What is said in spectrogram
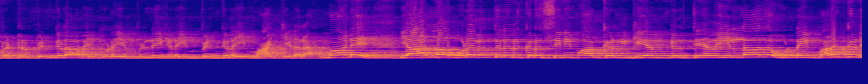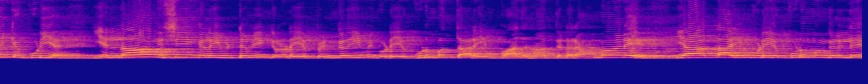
பெற்ற பெண்களாக எங்களுடைய பிள்ளைகளையும் பெண்களையும் ஆக்கிட ரஹ்மானே யாரெல்லாம் உலகத்தில் இருக்கிற சினிமாக்கள் கேம்கள் தேவையில்லாத உன்னை மறக்கடிக்கக்கூடிய எல்லா விஷயங்களை விட்டும் எங்களுடைய பெண்களையும் எங்களுடைய குடும்பத்தாரையும் பாதுகாத்திட ரஹ்மானே யாரெல்லாம் எங்களுடைய குடும்பங்களிலே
